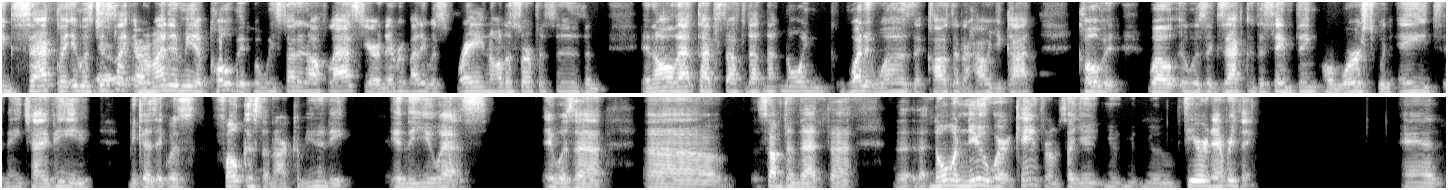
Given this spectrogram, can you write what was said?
Exactly. It was just like it reminded me of COVID when we started off last year and everybody was spraying all the surfaces and and all that type of stuff, not, not knowing what it was that caused it or how you got COVID. Well, it was exactly the same thing or worse when AIDS and HIV because it was focused on our community in the U.S. It was a uh, something that uh, that no one knew where it came from, so you you you feared everything. And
